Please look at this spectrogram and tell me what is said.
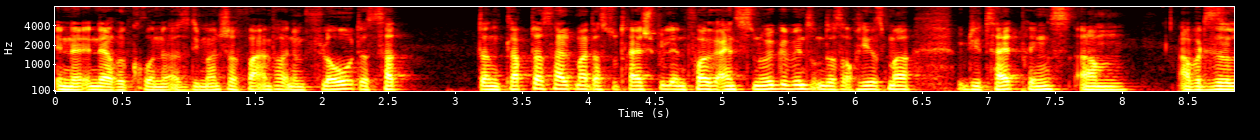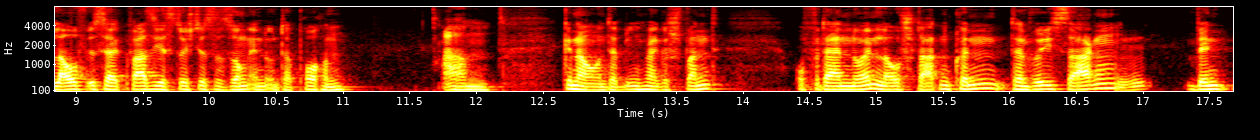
in der, in der Rückrunde. Also die Mannschaft war einfach in einem Flow. Das hat, dann klappt das halt mal, dass du drei Spiele in Folge 1 zu 0 gewinnst und das auch jedes Mal über die Zeit bringst. Ähm, aber dieser Lauf ist ja quasi jetzt durch das Saisonende unterbrochen. Ähm, genau, und da bin ich mal gespannt, ob wir da einen neuen Lauf starten können. Dann würde ich sagen, wenn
